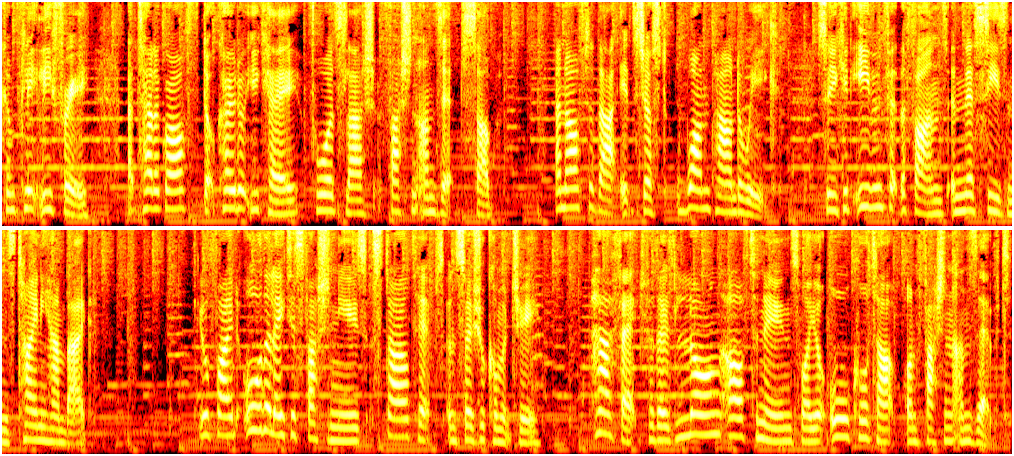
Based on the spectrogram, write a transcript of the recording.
completely free at telegraph.co.uk forward slash fashion unzipped sub. And after that, it's just £1 a week, so you could even fit the funds in this season's tiny handbag. You'll find all the latest fashion news, style tips, and social commentary. perfect for those long afternoons while you're all caught up on Fashion Unzipped.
